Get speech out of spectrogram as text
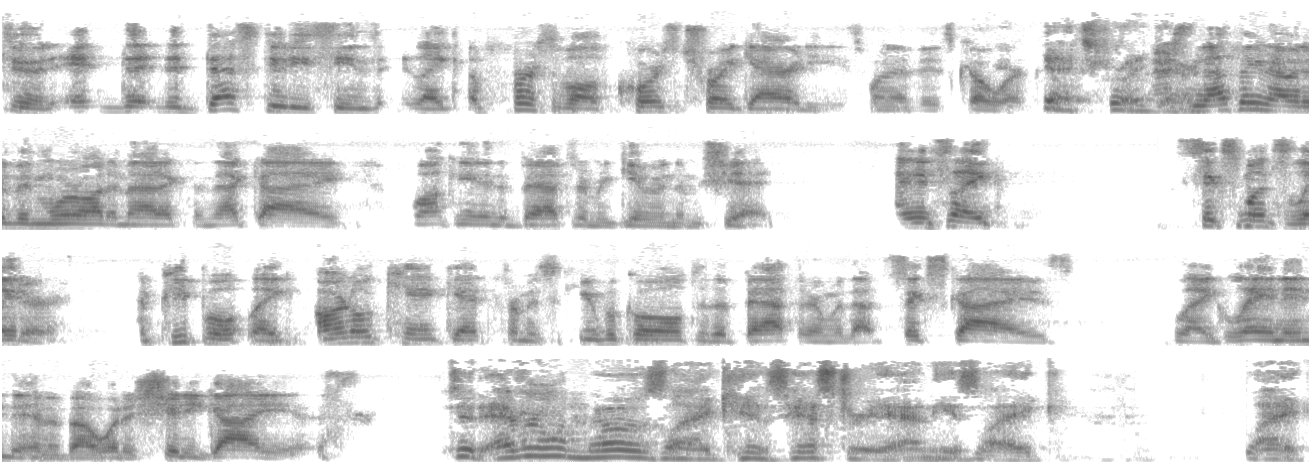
dude, it, the the desk duty scenes. Like, uh, first of all, of course, Troy Garity is one of his coworkers. Yeah, it's Troy There's nothing that would have been more automatic than that guy walking into the bathroom and giving them shit. And it's like six months later, and people like Arnold can't get from his cubicle to the bathroom without six guys like laying into him about what a shitty guy he is. Dude, everyone knows like his history, and he's like, like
